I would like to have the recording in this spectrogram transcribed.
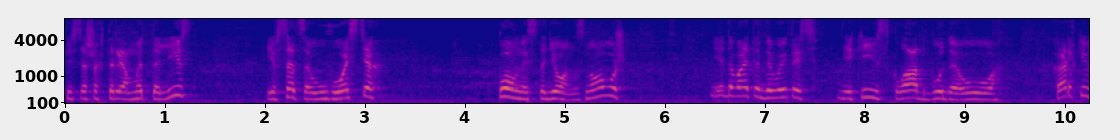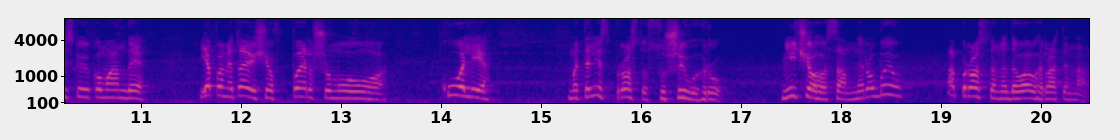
Після Шахтаря Металіст. І все це у гостях. Повний стадіон знову ж. І давайте дивитись, який склад буде у харківської команди. Я пам'ятаю, що в першому колі Металіст просто сушив гру. Нічого сам не робив, а просто не давав грати нам.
